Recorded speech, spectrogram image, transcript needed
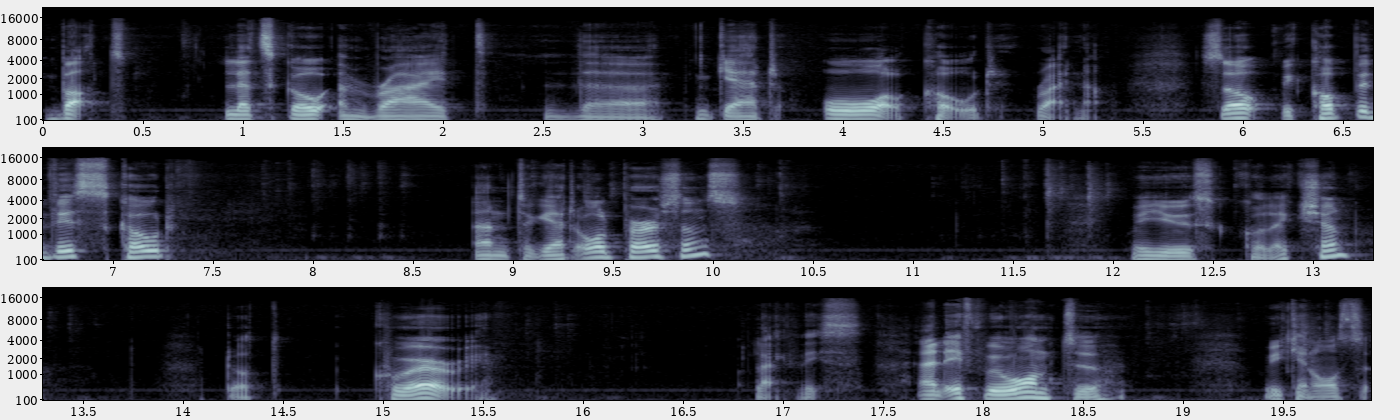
But let's go and write the get all code right now. So we copy this code and to get all persons we use collection dot query like this. And if we want to, we can also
